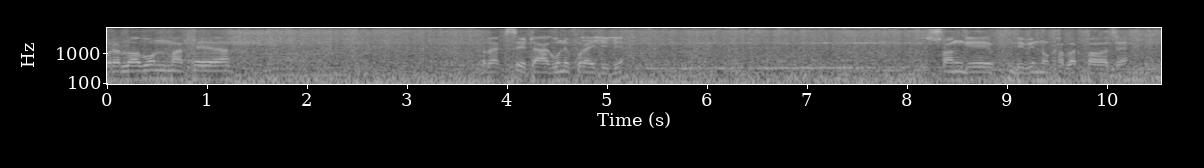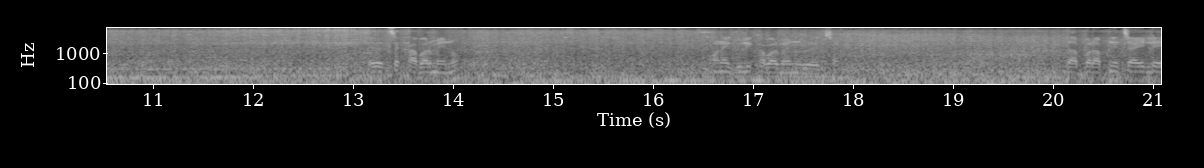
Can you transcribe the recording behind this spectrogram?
ওরা লবণ মাখায়া রাখছে, এটা আগুনে পোড়াই দিবে। সঙ্গে বিভিন্ন খাবার পাওয়া যায়। এ হচ্ছে খাবার মেনু। অনেকগুলি খাবার মেনু রয়েছে। তারপর আপনি চাইলে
